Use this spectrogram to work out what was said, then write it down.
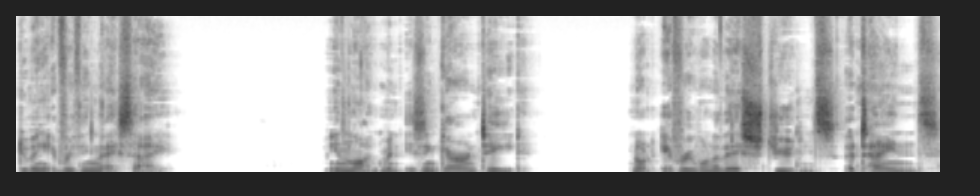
doing everything they say, enlightenment isn't guaranteed. Not every one of their students attains.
